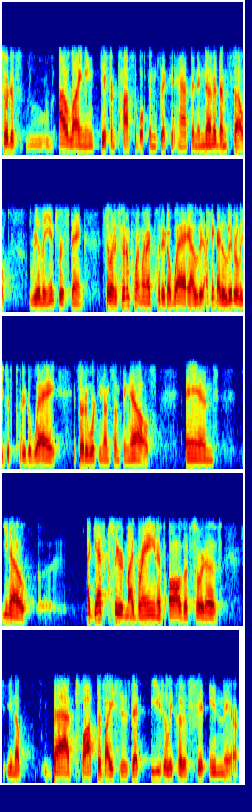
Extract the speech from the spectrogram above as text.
sort of outlining different possible things that could happen, and none of them felt really interesting. So at a certain point, when I put it away, I, li- I think I literally just put it away and started working on something else, and you know, I guess cleared my brain of all the sort of, you know, bad plot devices that easily could have fit in there.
